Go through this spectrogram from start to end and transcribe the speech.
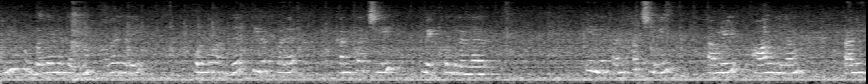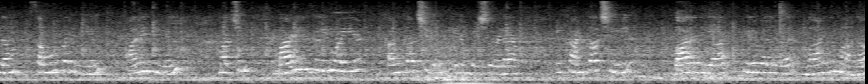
அனைத்து உபகரணங்களையும் அவர்களே கொண்டு வந்து திறப்பட கண்காட்சியை மேற்கொண்டுள்ளனர். இந்த கண்காட்சியில் தமிழ் ஆங்கிலம் கணிதம் சமூக அறிவியல் அறிவியல் மற்றும் மழைகளினுடைய கண்காட்சிகள் இடம்பெற்றுள்ளன இக்கண்காட்சியில் பாரதியார் திருவள்ளுவர் பாரதி மாதா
